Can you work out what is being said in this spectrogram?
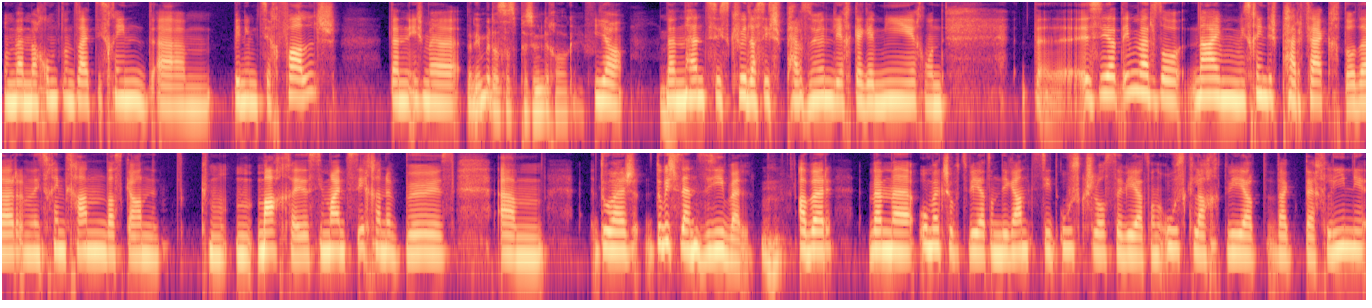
Und wenn man kommt und sagt, das Kind ähm, benimmt sich falsch, dann ist man... Dann immer das als persönlich Angriff. Ja, mhm. dann haben sie das Gefühl, das ist persönlich gegen mich und es wird immer so, nein, mein Kind ist perfekt, oder? Mein Kind kann das gar nicht machen. Sie meint sicher nicht böse. Ähm, du, hast, du bist sensibel. Aber wenn man umgeschubst wird und die ganze Zeit ausgeschlossen wird und ausgelacht wird wegen der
